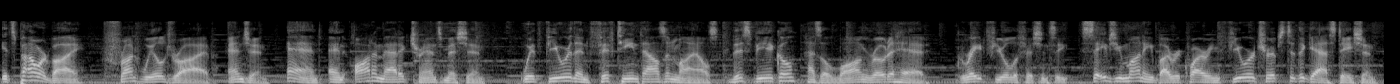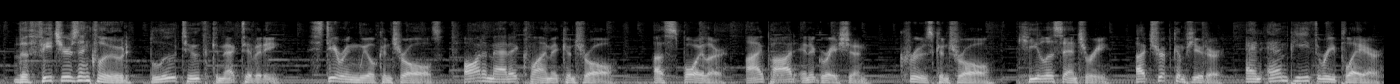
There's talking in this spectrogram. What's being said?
It's powered by front-wheel drive engine and an automatic transmission. With fewer than 15,000 miles, this vehicle has a long road ahead. Great fuel efficiency saves you money by requiring fewer trips to the gas station. The features include Bluetooth connectivity, steering wheel controls, automatic climate control, a spoiler, iPod integration, cruise control, keyless entry, a trip computer, an MP3 player,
